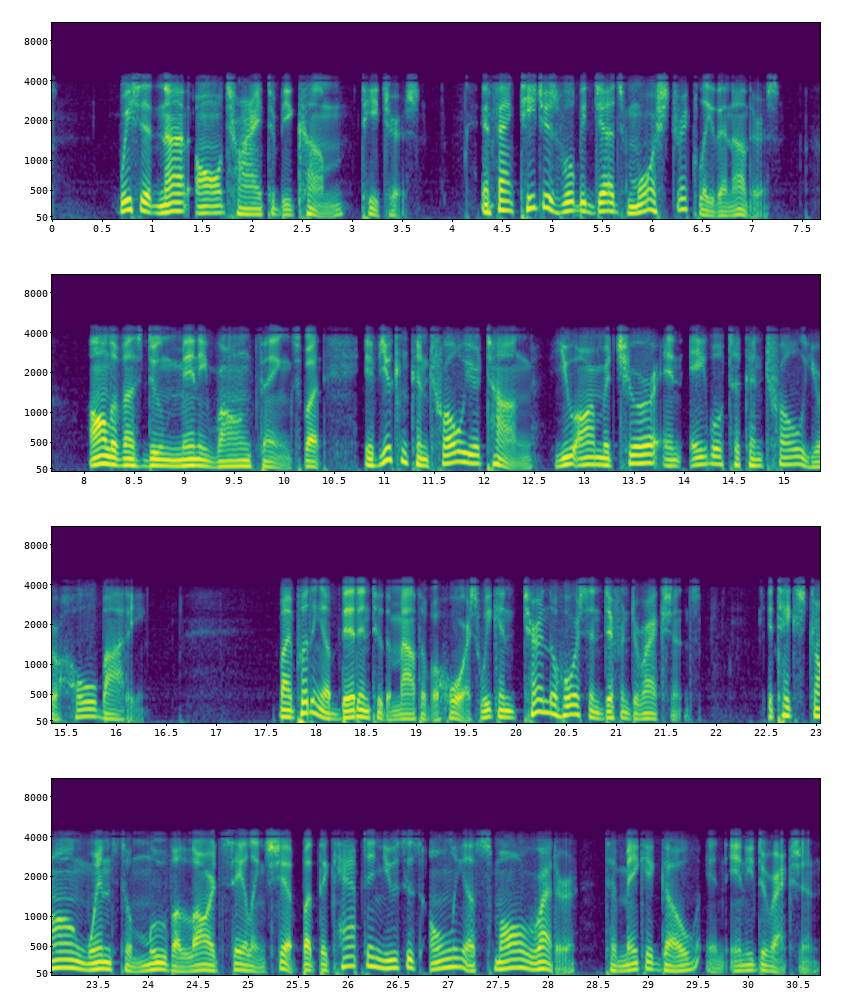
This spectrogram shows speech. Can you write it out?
we should not all try to become teachers. In fact, teachers will be judged more strictly than others. All of us do many wrong things, but if you can control your tongue, you are mature and able to control your whole body. By putting a bit into the mouth of a horse, we can turn the horse in different directions. It takes strong winds to move a large sailing ship, but the captain uses only a small rudder to make it go in any direction.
